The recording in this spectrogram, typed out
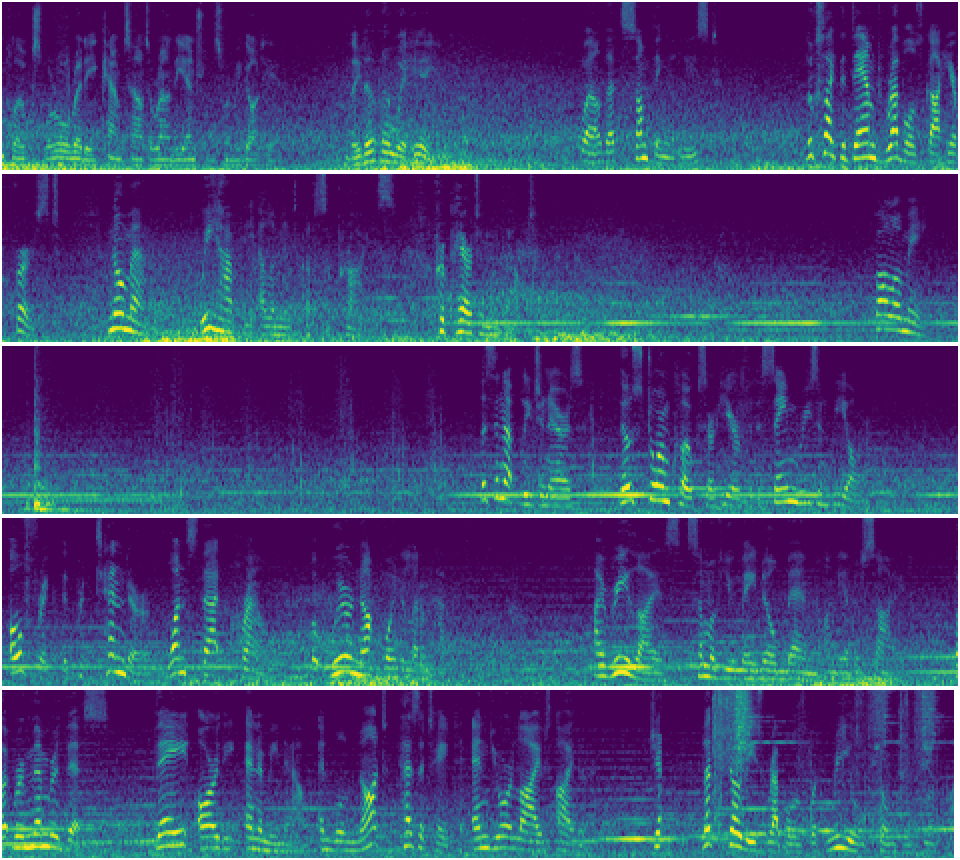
Stormcloaks were already camped out around the entrance when we got here. They don't know we're here. Well, that's something at least. Looks like the damned rebels got here first. No matter. We have the element of surprise. Prepare to move out. Follow me. Listen up, Legionnaires. Those Stormcloaks are here for the same reason we are. Ulfric, Pretender, wants that crown, but we're not going to let him have it. I realize some of you may know men on the other side, but remember this. They are the enemy now, and will not hesitate to end your lives either. Je- Let's show these rebels what real soldiers look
